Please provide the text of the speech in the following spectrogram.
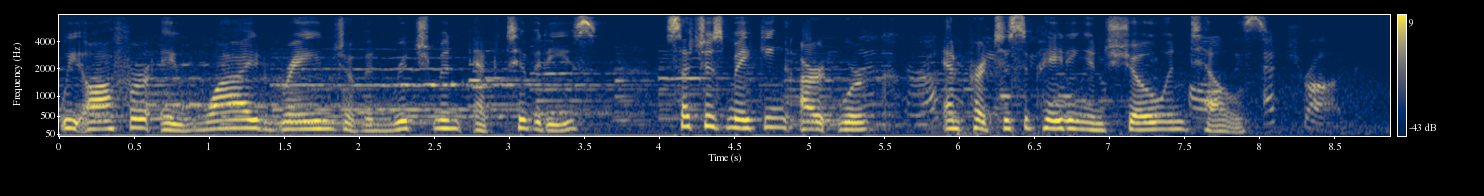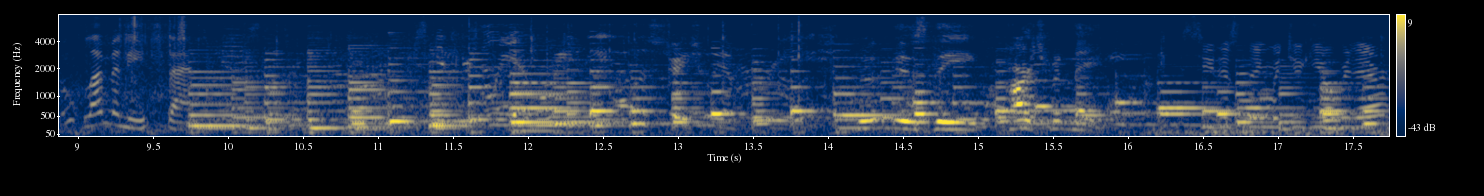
we offer a wide range of enrichment activities such as making artwork and participating in show and tells. Is the parchment made? See this thing Majiki over there?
